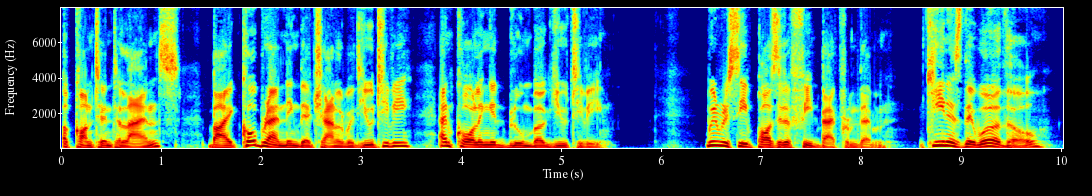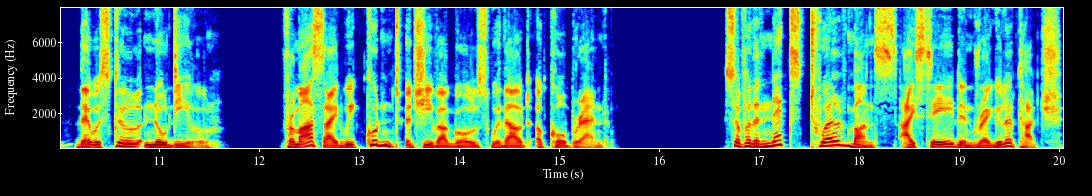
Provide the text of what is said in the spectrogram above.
a content alliance by co branding their channel with UTV and calling it Bloomberg UTV. We received positive feedback from them. Keen as they were, though, there was still no deal. From our side, we couldn't achieve our goals without a co brand. So for the next 12 months, I stayed in regular touch,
